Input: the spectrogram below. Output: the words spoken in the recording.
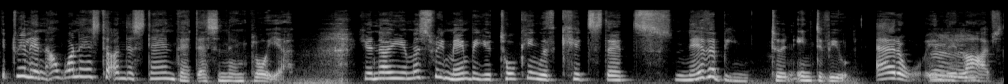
It really, and one has to understand that as an employer. You know, you must remember you're talking with kids that's never been to an interview at all in their mm. lives.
